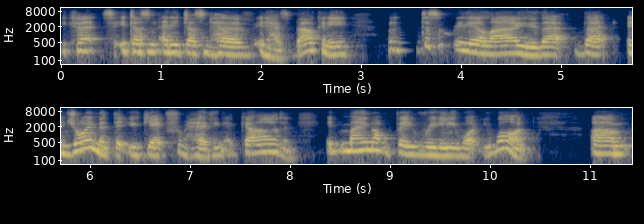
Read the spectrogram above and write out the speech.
because it doesn't and it doesn't have it has a balcony but it doesn't really allow you that that enjoyment that you get from having a garden it may not be really what you want um,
